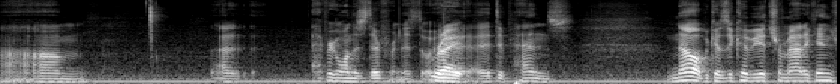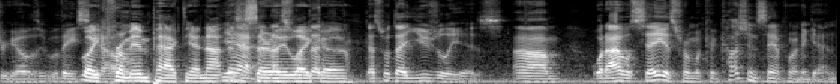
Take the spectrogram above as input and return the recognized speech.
Um, uh, everyone is different. The Right. It, it depends. No, because it could be a traumatic injury with ACL. like from impact, yeah, not Yeah, necessarily that's what like that, uh, that's what that usually is. Um, what I will say is from a concussion standpoint again.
